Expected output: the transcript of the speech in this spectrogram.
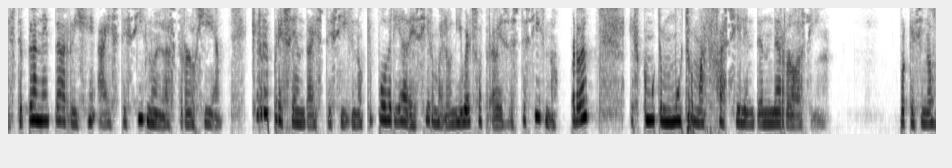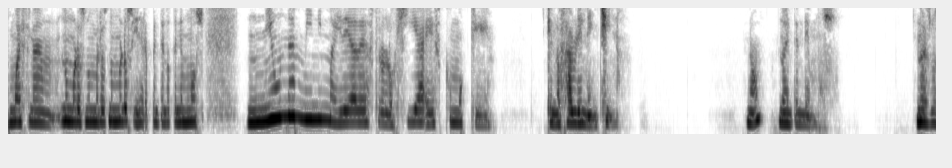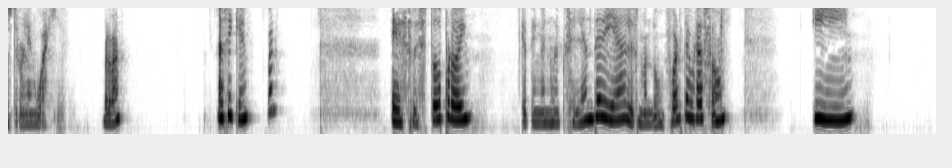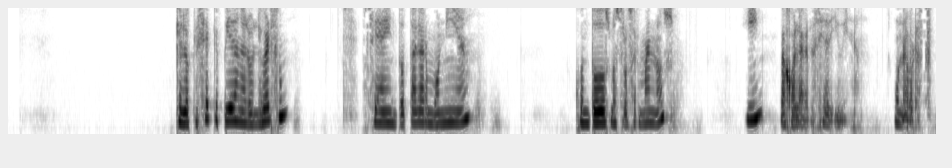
Este planeta rige a este signo en la astrología. ¿Qué representa este signo? ¿Qué podría decirme el universo a través de este signo? ¿Verdad? Es como que mucho más fácil entenderlo así porque si nos muestran números, números, números y de repente no tenemos ni una mínima idea de astrología, es como que que nos hablen en chino. ¿No? No entendemos. No es nuestro lenguaje, ¿verdad? Así que, eso es todo por hoy. Que tengan un excelente día. Les mando un fuerte abrazo. Y que lo que sea que pidan al universo sea en total armonía con todos nuestros hermanos y bajo la gracia divina. Un abrazo.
